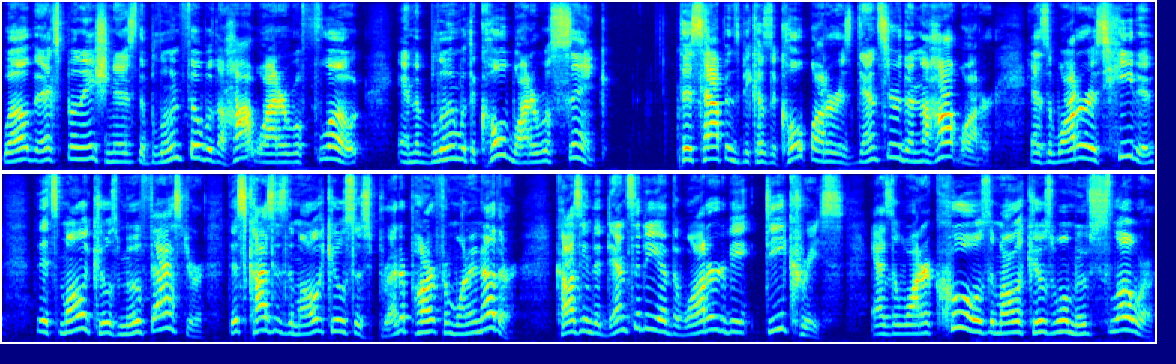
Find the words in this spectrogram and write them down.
Well, the explanation is the balloon filled with the hot water will float and the balloon with the cold water will sink. This happens because the cold water is denser than the hot water. As the water is heated, its molecules move faster. This causes the molecules to spread apart from one another, causing the density of the water to be decrease. As the water cools, the molecules will move slower.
